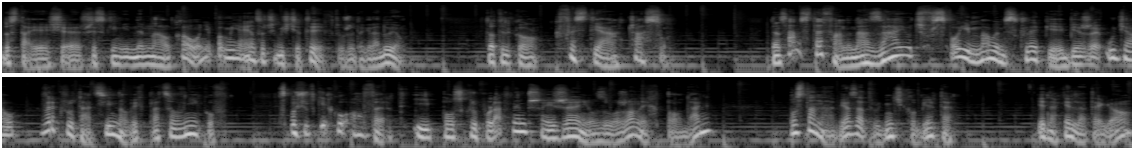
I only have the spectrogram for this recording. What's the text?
dostaje się wszystkim innym naokoło, nie pomijając oczywiście tych, którzy degradują. To tylko kwestia czasu. Ten sam Stefan na zajutrz w swoim małym sklepie bierze udział w rekrutacji nowych pracowników. Spośród kilku ofert i po skrupulatnym przejrzeniu złożonych podań, postanawia zatrudnić kobietę. Jednak nie dlatego,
